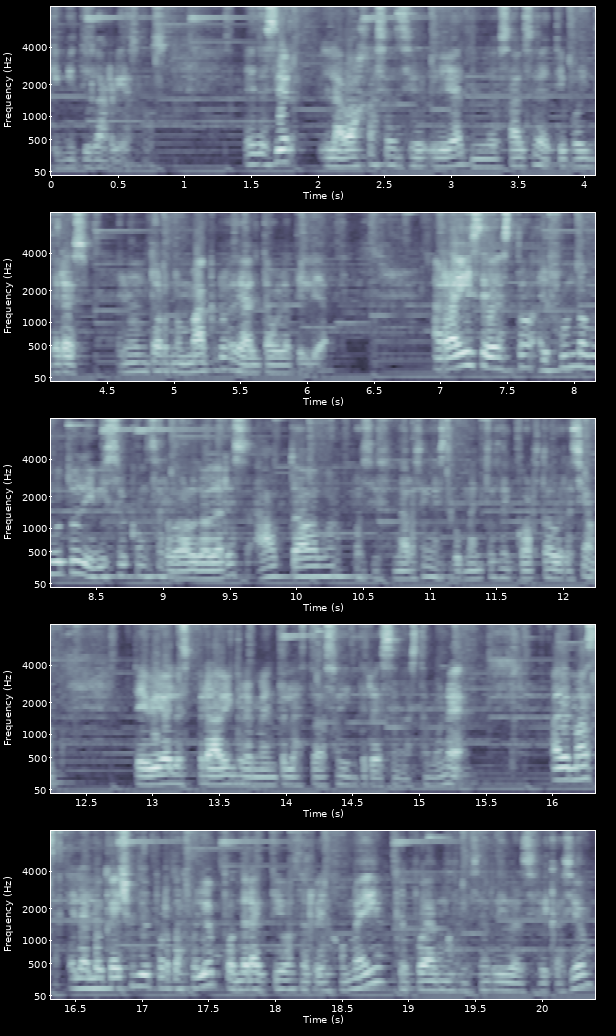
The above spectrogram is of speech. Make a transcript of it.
y mitigar riesgos. Es decir, la baja sensibilidad en los alza de tipo de interés, en un entorno macro de alta volatilidad. A raíz de esto, el Fondo Mutuo Diviso Conservador Dólares ha optado por posicionarse en instrumentos de corta duración, debido al esperado incremento de las tasas de interés en esta moneda. Además, el allocation del portafolio pondrá activos de riesgo medio que puedan ofrecer diversificación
